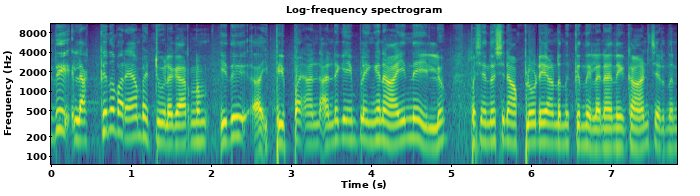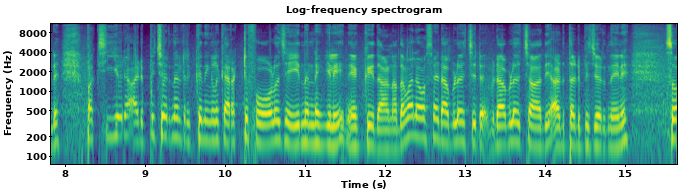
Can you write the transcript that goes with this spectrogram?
ഇത് ലക്ക് എന്ന് പറയാൻ പറ്റൂല. കാരണം ഇത് ഇപ്പം ഇപ്പം എന്റെ ഗെയിം പ്ലേ ഇങ്ങനെ ആയിരുന്നേ ഇല്ലും. പക്ഷേ എന്ന് വെച്ചാൽ അപ്ലോഡ് ചെയ്യാണ്ട് നിൽക്കുന്നില്ല ഞാൻ നിങ്ങൾക്ക് കാണിച്ചു തരുന്നുണ്ട്. പക്ഷേ ഈ ഒരു അടുപ്പിച്ച് വരുന്ന ട്രിക്ക് നിങ്ങൾ കറക്റ്റ് ഫോളോ ചെയ്യുന്നുണ്ടെങ്കിൽ നിങ്ങൾക്ക് ഇതാണ്. അഥവാ ലോസായി ഡബിൾ വെച്ചിട്ട് ഡബിൾ വെച്ചാൽ മതി അടുത്തടുപ്പിച്ച് വരുന്നതിന്. സോ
